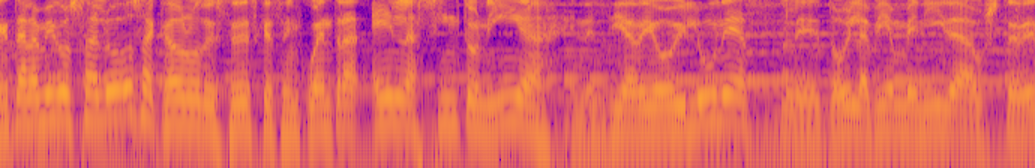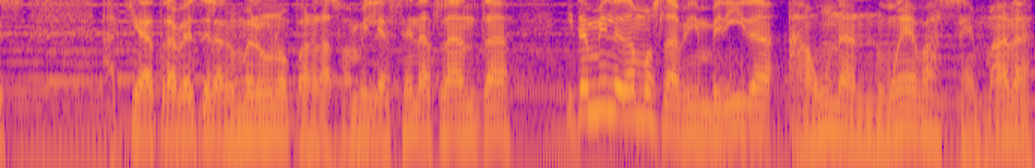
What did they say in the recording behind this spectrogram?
¿qué tal amigos? Saludos a cada uno de ustedes que se encuentran en la sintonía. En el día de hoy, lunes, le doy la bienvenida a ustedes aquí a través de la número uno para las familias en Atlanta y también le damos la bienvenida a una nueva semana.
